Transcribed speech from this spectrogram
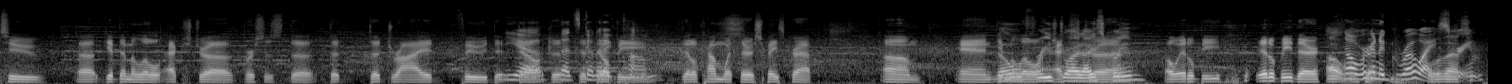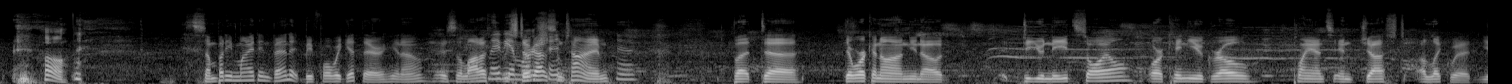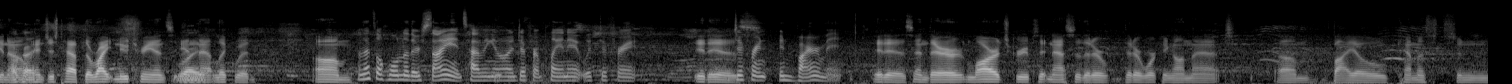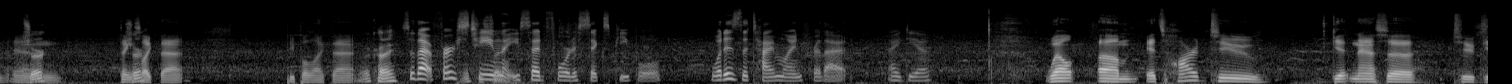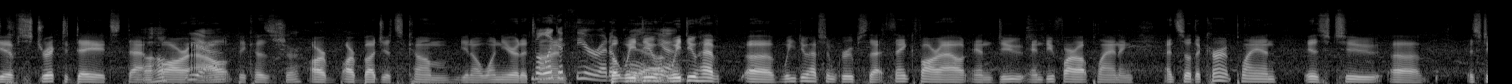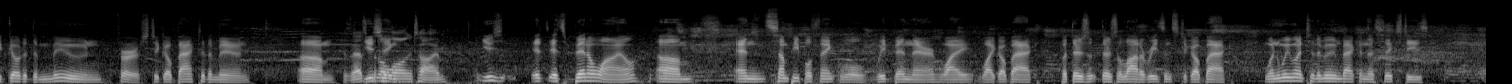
to uh, give them a little extra versus the the, the dried food that Yeah, they'll, that, that's that gonna they'll be come. that'll come with their spacecraft. Um, and give them a No little freeze dried ice cream. Oh, it'll be it'll be there. Oh, no, we're gonna grow ice that's- cream. Huh. Somebody might invent it before we get there. You know, there's a lot of Maybe we a still got some time, Yeah. but uh, they're working on you know, do you need soil or can you grow plants in just a liquid? You know, Okay. and just have the right nutrients Right. in that liquid. Um, And that's a whole nother science having it on a different planet with different it is different environment. It is, and there are large groups at NASA that are that are working on that, um, biochemists and, and Sure. things Sure. like that. People like that. Okay. So that first team that you said four to six people, what is the timeline for that idea? Well, um, it's hard to get NASA to give strict dates that Uh-huh. far Yeah. out because Sure. our our budgets come, you know, one year at a But time. like a theoretical. but we do Yeah. we do have uh, we do have some groups that think far out and do and do far out planning. And so the current plan is to uh, is to go to the moon first, to go back to the moon. Um, Because that's using, been a long time. use, it, it's been a while, um, and some people think, well, we've been there. Why why go back? But there's there's a lot of reasons to go back. When we went to the moon back in the '60s,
